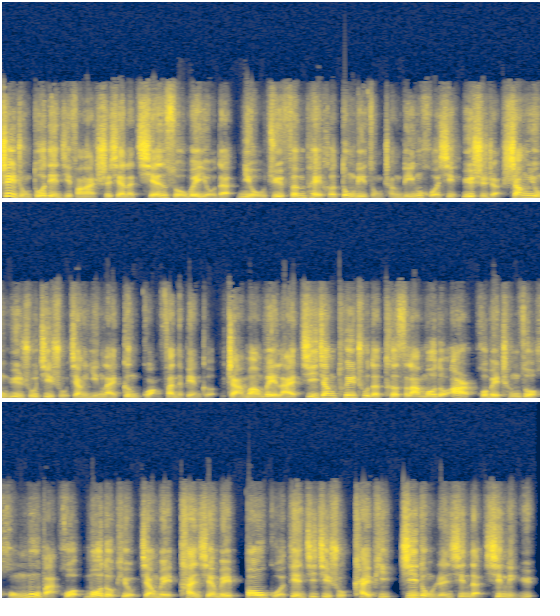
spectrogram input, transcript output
这种多电机方案实现了前所未有的扭矩分配和动力总成灵活性，预示着商用运输技术将迎来更广泛的变革。展望未来，即将推出的特斯拉 Model 2或被称作红木版或 Model Q，将为碳纤维包裹电机技术开辟激动人心的新领域。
